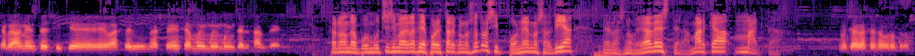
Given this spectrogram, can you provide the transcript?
que realmente sí que va a ser una experiencia muy, muy, muy interesante. Fernanda, pues muchísimas gracias por estar con nosotros y ponernos al día de las novedades de la marca Magda. Muchas gracias a vosotros.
